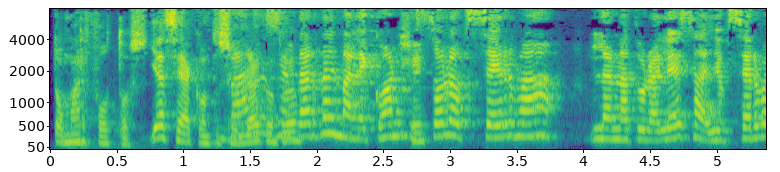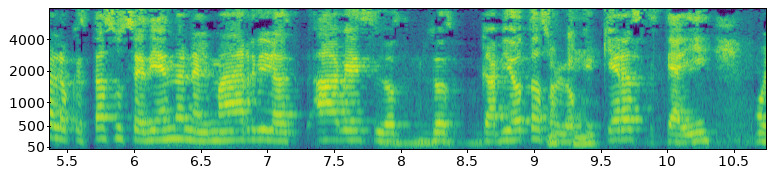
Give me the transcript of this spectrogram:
tomar fotos, ya sea con tu celular. Vas a sentarte en el malecón Sí. y solo observa la naturaleza y observa lo que está sucediendo en el mar y las aves, los, los gaviotas o lo que quieras que esté ahí, o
